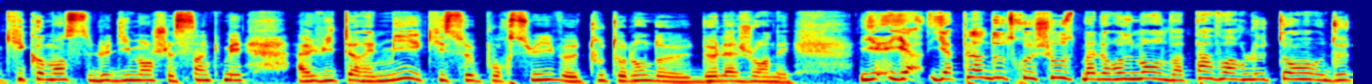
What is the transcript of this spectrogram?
qui commence le dimanche 5 mai à 8h30 et qui se poursuivent tout au long de, de la journée. Il y a, il y a- il y a plein d'autres choses. Malheureusement, on va pas avoir le temps de,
